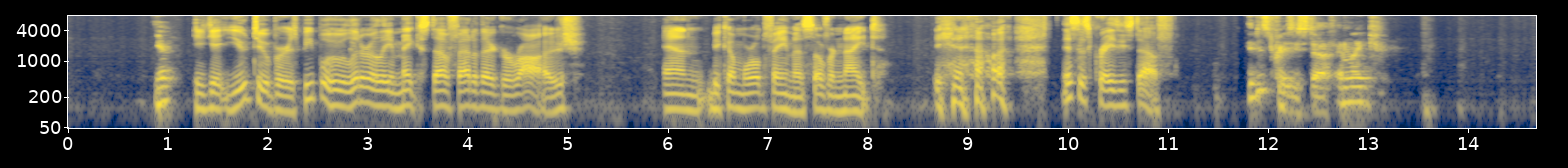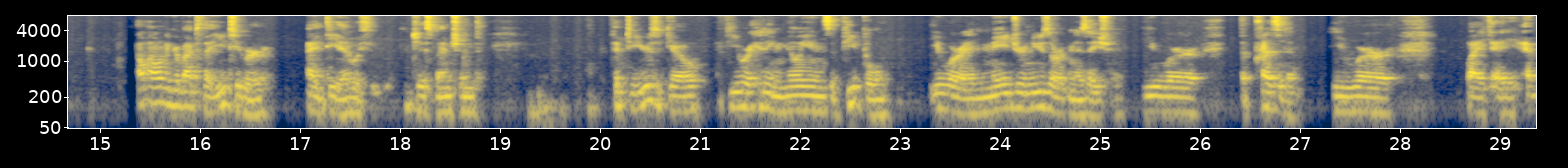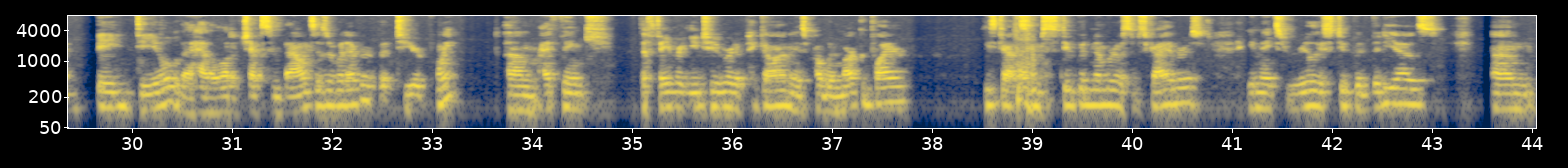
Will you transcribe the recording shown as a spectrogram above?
Yeah. You get YouTubers, people who literally make stuff out of their garage and become world famous overnight. You know, this is crazy stuff. It is crazy stuff. And like, I, I want to go back to that YouTuber idea with you just mentioned. 50 years ago, if you were hitting millions of people, you were a major news organization. You were the president. You were like a, a big deal that had a lot of checks and balances or whatever. But to your point, um, I think the favorite YouTuber to pick on is probably Markiplier. He's got some stupid number of subscribers. He makes really stupid videos. Um,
